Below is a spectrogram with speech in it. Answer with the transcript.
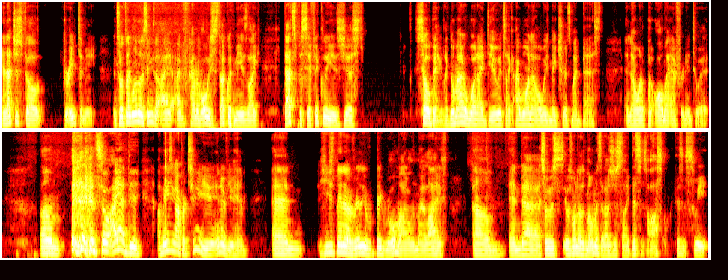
and that just felt great to me. And so it's like one of those things that I I've kind of always stuck with me is like that specifically is just so big. Like no matter what I do, it's like I want to always make sure it's my best and I want to put all my effort into it. Um and so I had the amazing opportunity to interview him and he's been a really big role model in my life. Um and uh so it was it was one of those moments that I was just like this is awesome. This is sweet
